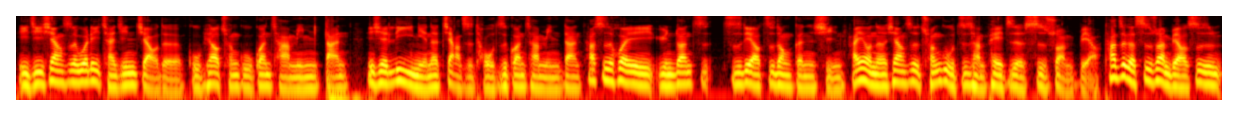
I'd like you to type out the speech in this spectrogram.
以及像是威力财经角的股票存股观察名单，一些利一年的价值投资观察名单，它是会云端资资料自动更新。还有呢，像是存股资产配置的试算表，它这个试算表是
